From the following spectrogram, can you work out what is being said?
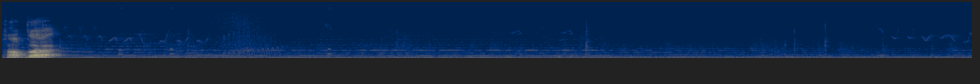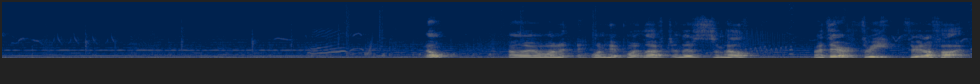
Stop that! And there's some health. Right there, three. Three out of five.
